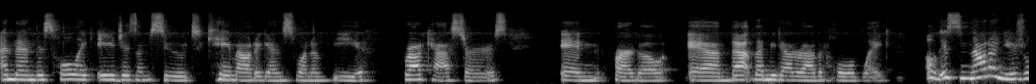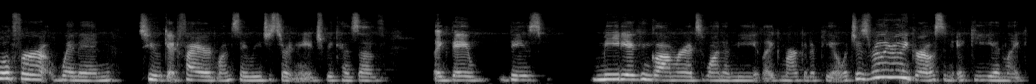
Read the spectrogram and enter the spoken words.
And then this whole like ageism suit came out against one of the broadcasters in Fargo. And that led me down a rabbit hole of like, oh, it's not unusual for women to get fired once they reach a certain age because of like they, these media conglomerates want to meet like market appeal, which is really, really gross and icky and like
